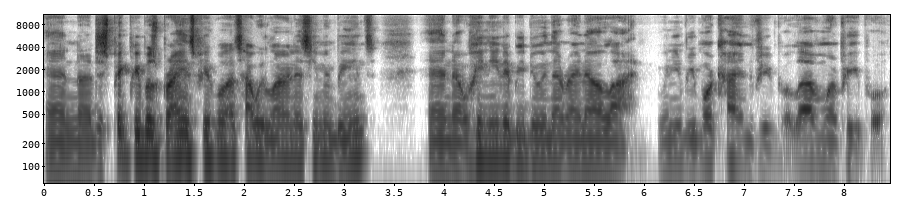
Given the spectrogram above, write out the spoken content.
and uh, just pick people's brains. People, that's how we learn as human beings. And uh, we need to be doing that right now a lot. We need to be more kind to people, love more people.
